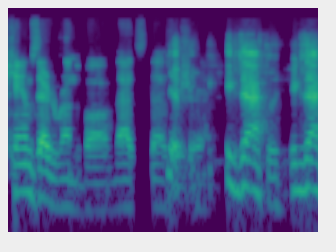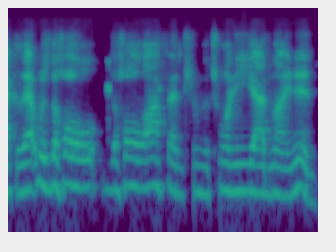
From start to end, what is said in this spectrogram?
Cam's there to run the ball. That's that's yeah, for sure. Exactly, exactly. That was the whole the whole offense from the twenty yard line in.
